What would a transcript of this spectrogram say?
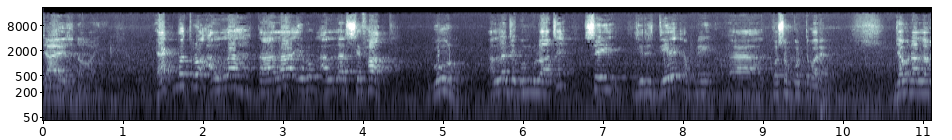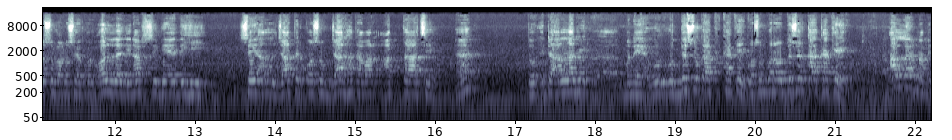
জায়েজ নয়। একমাত্র আল্লাহ তাআলা এবং আল্লাহর সেফাত, গুণ আল্লাহ যে গুণগুলো আছে, সেই জিনিস দিয়ে আপনি কসম করতে পারেন। যেমন আল্লাহ রসুল অনুসরণ আল্লাহ নাফসি বিয়াদিহি সেই জাতের কসম যার হাতে আমার আত্মা আছে হ্যাঁ? তো এটা আল্লাহ মানে উদ্দেশ্য কাকে- কসম করার উদ্দেশ্য কাকে? আল্লাহর নামে।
